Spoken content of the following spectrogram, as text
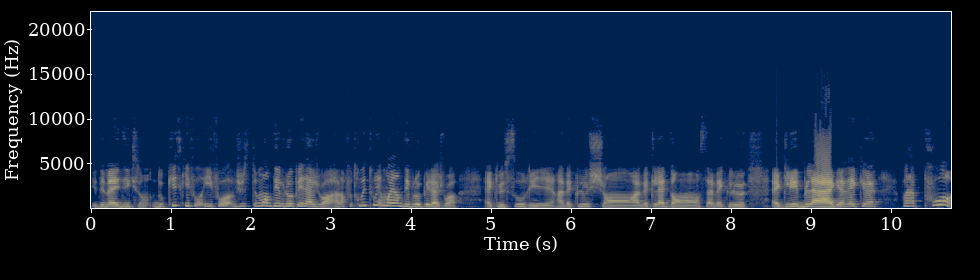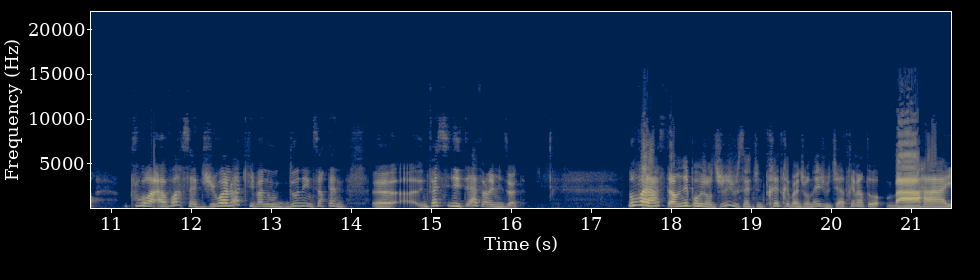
et des malédictions. Donc qu'est-ce qu'il faut? Il faut justement développer la joie. Alors il faut trouver tous les moyens de développer la joie. Avec le sourire, avec le chant, avec la danse, avec le avec les blagues, avec euh, voilà pour pour avoir cette joie là qui va nous donner une certaine euh, une facilité à faire les mitzvot. Donc voilà, c'est terminé pour aujourd'hui. Je vous souhaite une très très bonne journée. Je vous dis à très bientôt. Bye.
